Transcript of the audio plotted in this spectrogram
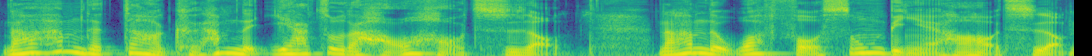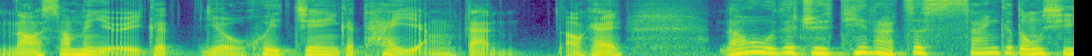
然后他们的 duck，他们的鸭做的好好吃哦，然后他们的 waffle 松饼也好好吃哦，然后上面有一个有会煎一个太阳蛋，OK，然后我就觉得天哪，这三个东西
